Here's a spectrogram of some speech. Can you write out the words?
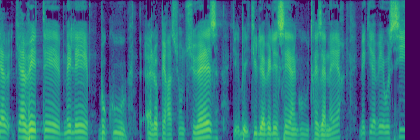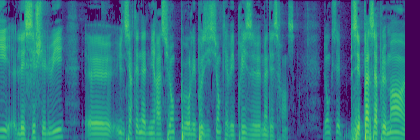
Euh, qui, avait été mêlé beaucoup à l'opération de Suez, qui, lui avait laissé un goût très amer, mais qui avait aussi laissé chez lui euh, une certaine admiration pour les positions qu'avait prises euh, Mendes France. Donc ce n'est pas simplement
